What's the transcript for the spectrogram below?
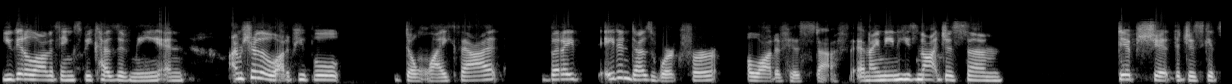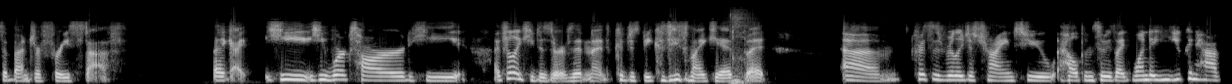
you get a lot of things because of me. And I'm sure that a lot of people don't like that but I Aden does work for a lot of his stuff. And I mean, he's not just some dipshit that just gets a bunch of free stuff. Like I, he he works hard. He I feel like he deserves it, and it could just be because he's my kid. But um, Kris is really just trying to help him. So he's like, one day you can have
